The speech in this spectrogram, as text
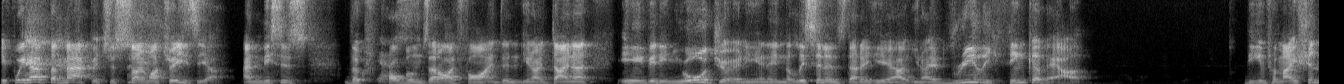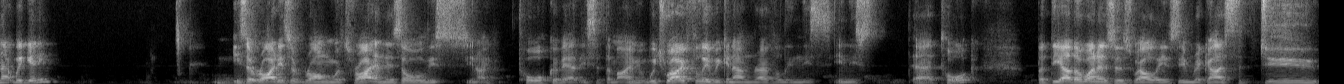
If we have the map, it's just so much easier. And this is the yes. problems that I find. And, you know, Dana, even in your journey and in the listeners that are here, you know, really think about the information that we're getting is it right? Is it wrong? What's right? And there's all this, you know, talk about this at the moment, which hopefully we can unravel in this in this uh, talk. But the other one is as well is in regards to do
